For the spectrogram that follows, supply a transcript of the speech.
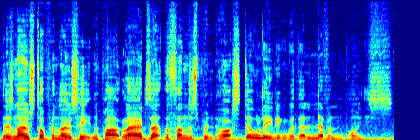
There's no stopping those Heaton Park lads at the Thunder Sprint who are still leading with 11 points.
